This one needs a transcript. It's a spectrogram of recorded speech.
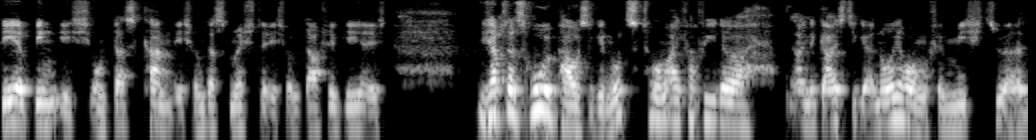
der bin ich und das kann ich und das möchte ich und dafür gehe ich. Ich habe es als Ruhepause genutzt, um einfach wieder eine geistige Erneuerung für mich zu äh,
